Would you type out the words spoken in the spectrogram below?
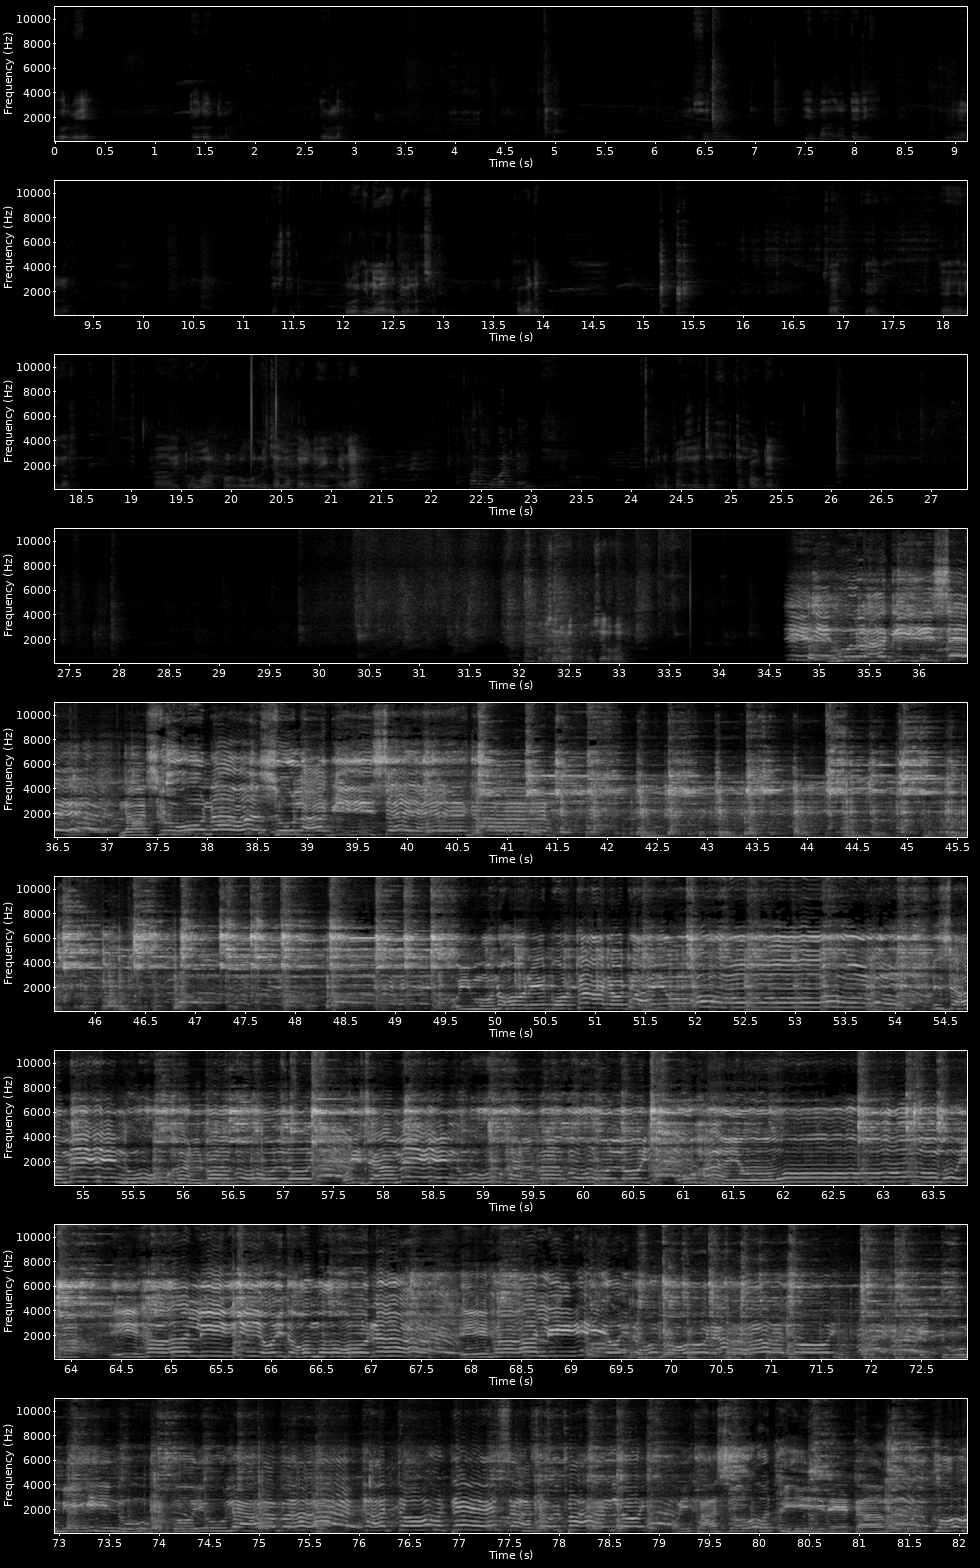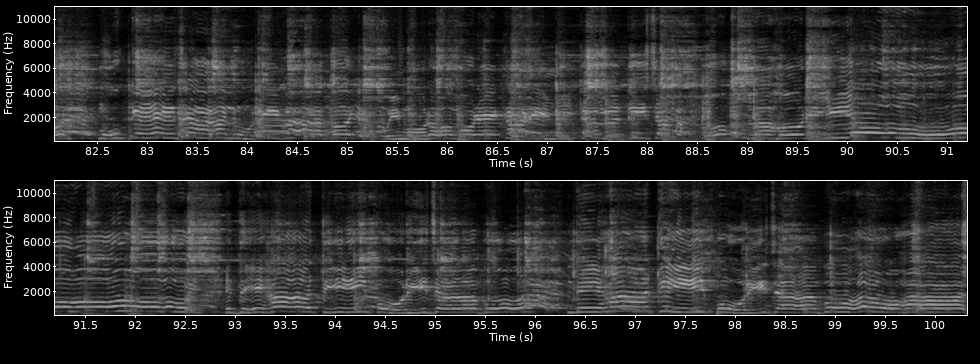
কি কৰবি দৌড়ক দিবা দৌড় এসে দি মাজতে দি। ধুনীয়াকৈ বস্তু। পুৰখিনি মাজত দিব লাগিছিল। হ'ব দে। চা কি? দে হেৰি কৰ। অঁ এইটো আমাৰ সৰবগৰ নিজা লোকেল দৈ হয় না সৰবগত দৈ। অলপ ৰাইজে দেখাওক দে। নহয় বিহু লাগিছে, নাচো নাচো লাগিছে গান। ওই মনৰে পথাৰ ঠাই জামেনো হাল বাবলৈ ওই জামেনো এহালি ওই লৈ ঐ তুমি গৈ ওলাবা হাততে চাজল পান লৈ ঐ হাঁচতিৰে তামোলখন মোকে জানো দিবাগৈ ঐ মৰমৰে খাৰি মিঠা মাতি চাবা অ' লাহৰি দেহাতি পৰি যাব। পরি যাব হার।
